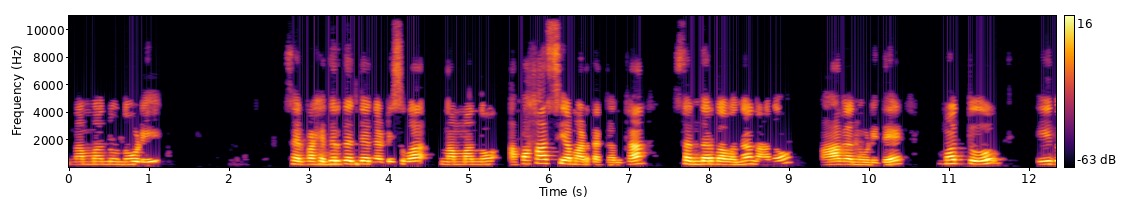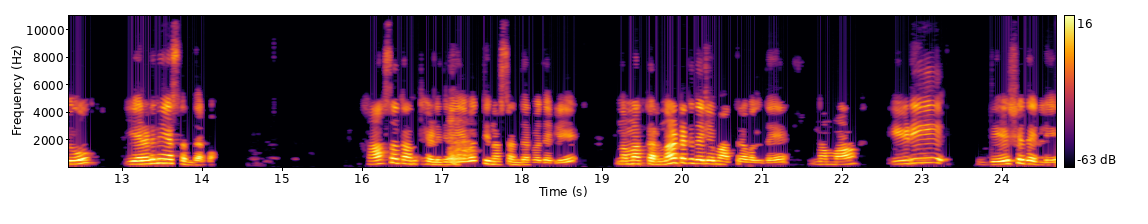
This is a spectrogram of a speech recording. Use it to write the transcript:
ನಮ್ಮನ್ನು ನೋಡಿ ಸ್ವಲ್ಪ ಹೆದರ್ದಂತೆ ನಟಿಸುವ ನಮ್ಮನ್ನು ಅಪಹಾಸ್ಯ ಮಾಡ್ತಕ್ಕಂಥ ಸಂದರ್ಭವನ್ನ ನಾನು ಆಗ ನೋಡಿದ್ದೆ. ಮತ್ತು ಇದು ಎರಡನೆಯ ಸಂದರ್ಭ. ಹಾಸನ ಅಂತ ಹೇಳಿದ್ರೆ ಇವತ್ತಿನ ಸಂದರ್ಭದಲ್ಲಿ ನಮ್ಮ ಕರ್ನಾಟಕದಲ್ಲಿ ಮಾತ್ರವಲ್ಲದೆ ನಮ್ಮ ಇಡೀ ದೇಶದಲ್ಲಿ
